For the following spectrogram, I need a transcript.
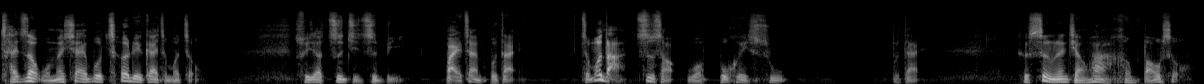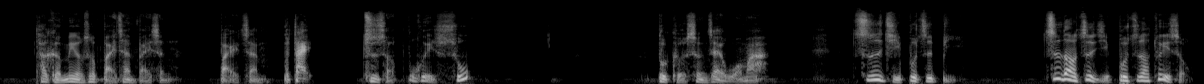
才知道我们下一步策略该怎么走。所以叫知己知彼，百战不殆。怎么打？至少我不会输。不殆，这个圣人讲话很保守，他可没有说百战百胜。百战不殆，至少不会输。不可胜在我嘛。知己不知彼，知道自己不知道对手，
